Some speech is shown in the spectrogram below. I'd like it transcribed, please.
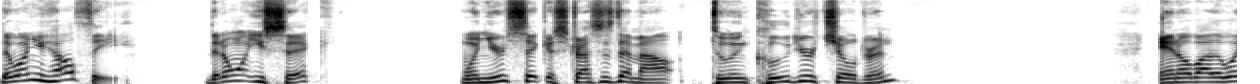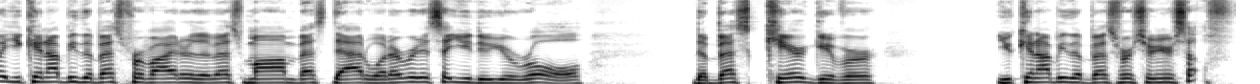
They want you healthy. They don't want you sick. When you're sick, it stresses them out to include your children. And oh, by the way, you cannot be the best provider, the best mom, best dad, whatever it is that you do, your role, the best caregiver. You cannot be the best version of yourself.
